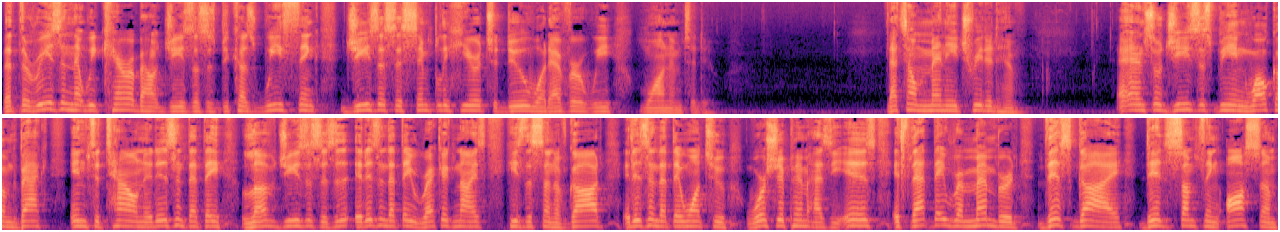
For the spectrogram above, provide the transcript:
that the reason that we care about Jesus is because we think Jesus is simply here to do whatever we want him to do. That's how many treated him. And so, Jesus being welcomed back into town, it isn't that they love Jesus. It isn't that they recognize he's the Son of God. It isn't that they want to worship him as he is. It's that they remembered this guy did something awesome.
